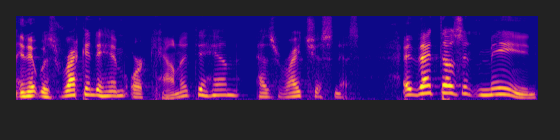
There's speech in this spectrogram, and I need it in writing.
and it was reckoned to him or counted to him as righteousness. And that doesn't mean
